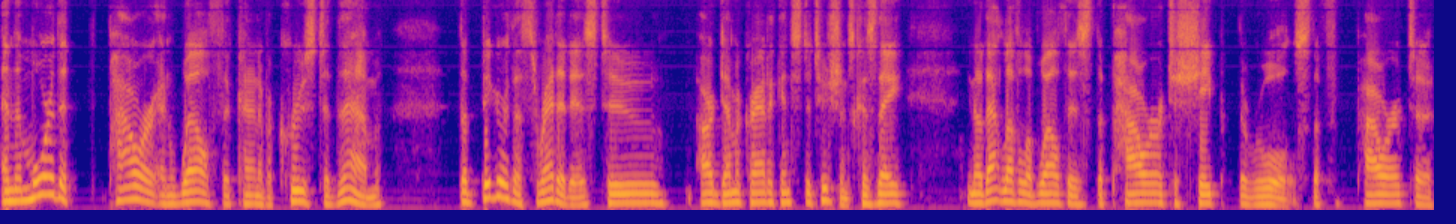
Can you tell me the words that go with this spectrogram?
and the more that power and wealth that kind of accrues to them, the bigger the threat it is to our democratic institutions because they, you know, that level of wealth is the power to shape the rules, the f- power to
